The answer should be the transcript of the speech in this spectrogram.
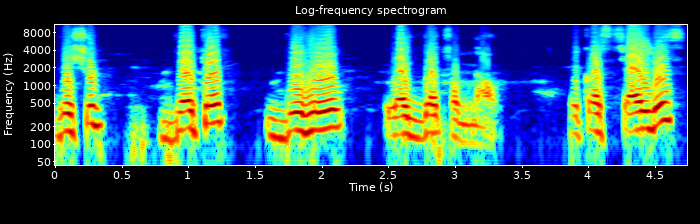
They should better behave like that from now. Because child is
